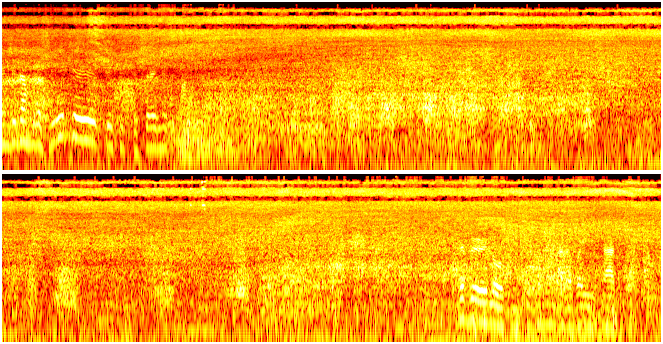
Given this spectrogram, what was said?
Önceden burası yıkıktı söyledim aslında. Ve böyle olsun. Kızımın arabayı yıkardı.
